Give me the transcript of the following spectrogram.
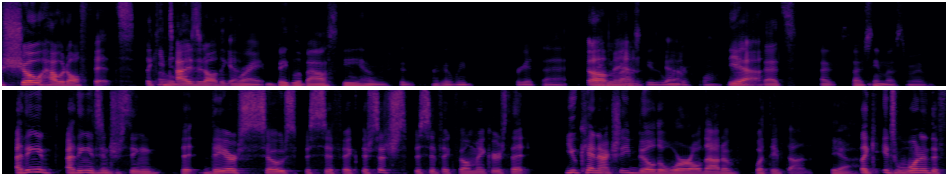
show how it all fits. Like he Oh, ties it all together. Right. Big Lebowski. How how could we forget that? Oh, Big man, Lebowski is yeah. wonderful. Yeah. That's I've so I've seen most of the movies. I think it, I think it's interesting that they are so specific. They're such specific filmmakers that you can actually build a world out of what they've done. Yeah. Like it's one of the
